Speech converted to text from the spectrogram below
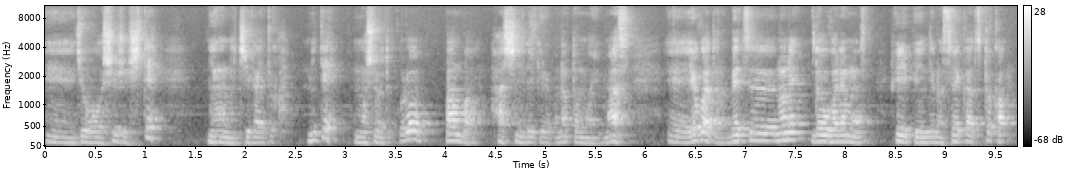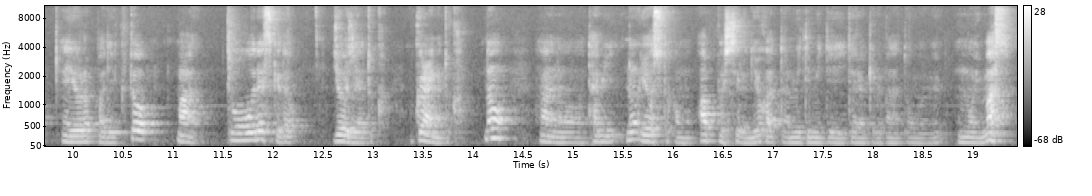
えー、情報を収集して、日本の違いとか見て、面白いところをバンバン発信できればなと思います。えー、よかったら別のね、動画でもフィリピンでの生活とか、ヨーロッパで行くと、まあ、東欧ですけど、ジョージアとか、ウクライナとかの、あの、旅の様子とかもアップしてるんで、よかったら見てみていただければなと思います。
